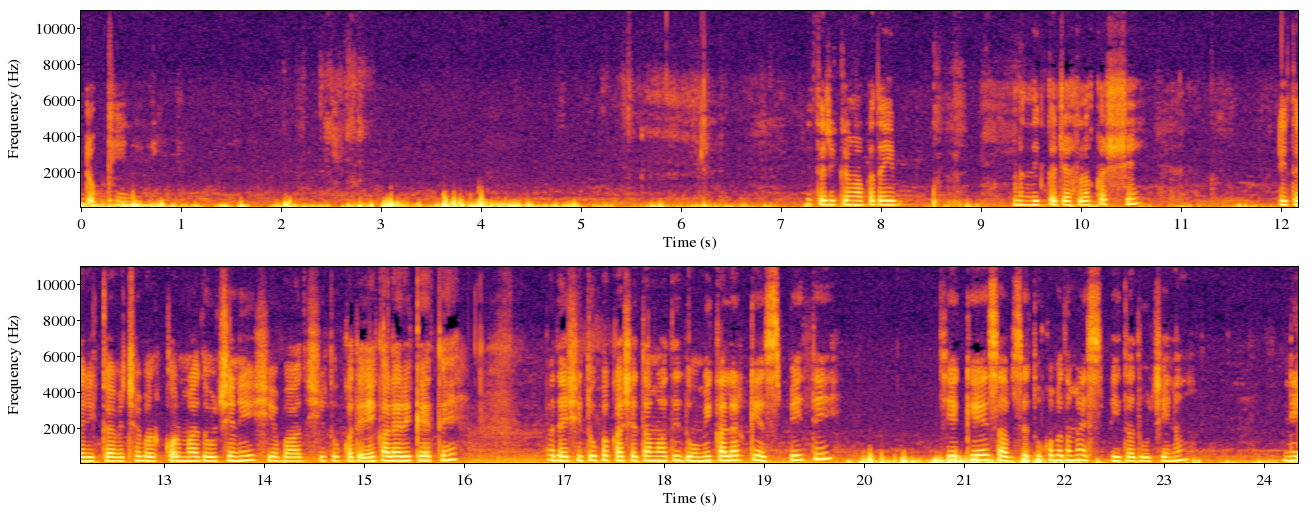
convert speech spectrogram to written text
dokkinini ये तरीका में पता मंदिर का जहला कश्य ये तरीका बच्चा बिल्कुल मदोचे नहीं ये बाद शीतु का देखे कलर कहते हैं पता शीतु का कशता माती दोमी कलर के स्पीति ಏಕೆ ಸಬ್ಸೆ ತೂಕ ಬದಮ ಸ್ಪೀತ ದೂಚೇನ ನೀ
